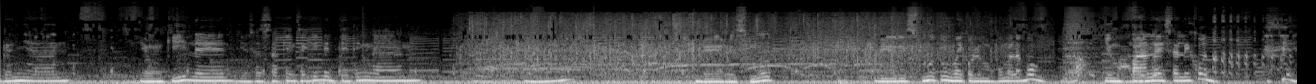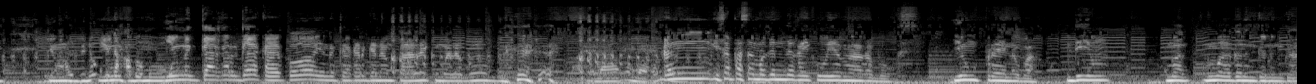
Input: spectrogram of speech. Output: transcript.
ganyan. Yung kilid, yung sasakyan sa gilid, titingnan. Ayan. Very smooth. Very smooth. Oh, may kulong kumalabog. Yung palay sa likod. yung, yung, mo. yung nagkakarga kako, yung nagkakarga ng palay kumalabog. Ko? Ang isa pa sa maganda kay kuya mga kaboks, yung preno ba? Hindi yung gumag gumaganon-ganon ka.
